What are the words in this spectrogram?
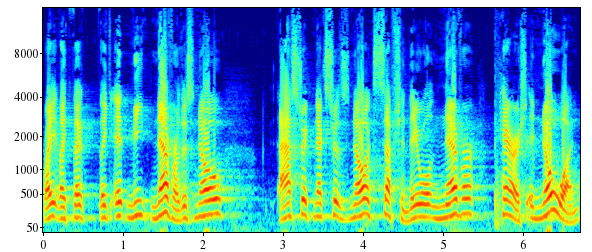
right? Like, like it means never. There's no asterisk next to it, there's no exception. They will never perish, and no one,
